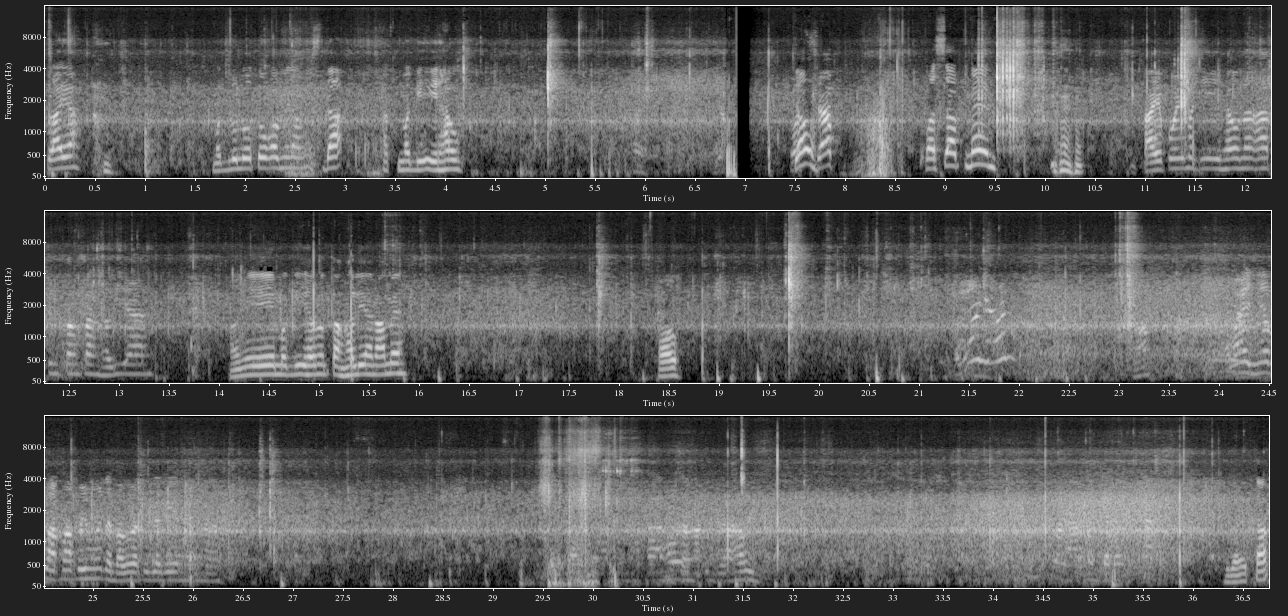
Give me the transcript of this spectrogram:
Playa. Magluluto kami ng isda at mag-iihaw. What's up? what's up men? Tayo po ay mag-iihaw ng ating pangtanghalian. Kami mag-iihaw ng tanghalian namin. Wow. Ano yan? Ha? Kawain niya, papapoy mo ito bago natin lagay yung mga... Kahoy. Sa ating kahoy. Bilang itak.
